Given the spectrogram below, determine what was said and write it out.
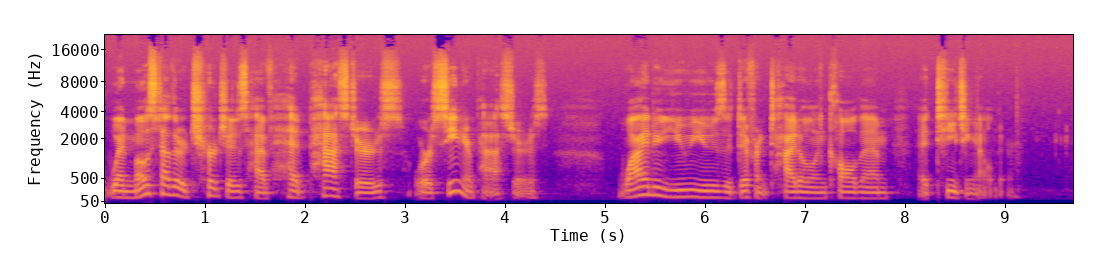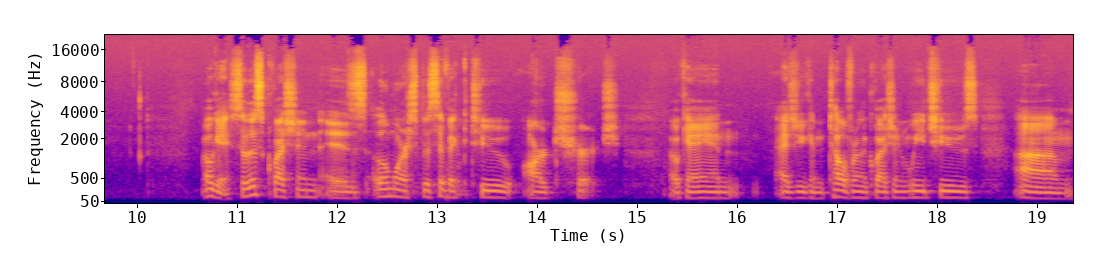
when most other churches have head pastors or senior pastors, why do you use a different title and call them a teaching elder? Okay, so this question is a little more specific to our church. Okay, and as you can tell from the question, we choose um,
